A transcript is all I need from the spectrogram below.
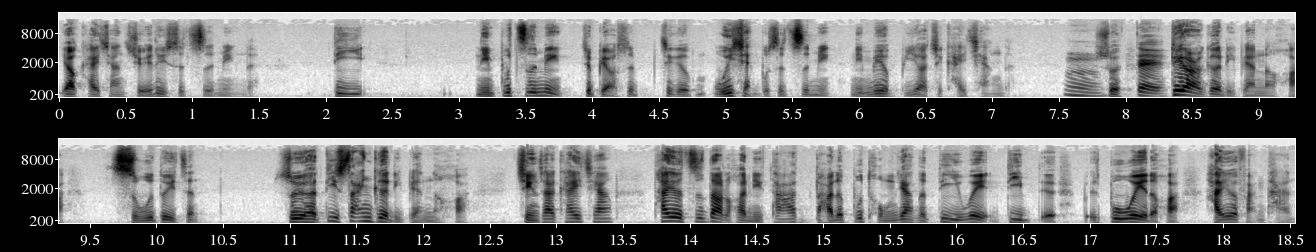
要开枪绝对是致命的。第一，你不致命就表示这个危险不是致命，你没有必要去开枪的。嗯，所以对。第二个里边的话，死无对证，所以第三个里边的话，警察开枪，他要知道的话，你他打的不同样的地位地呃部位的话，还要反弹。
